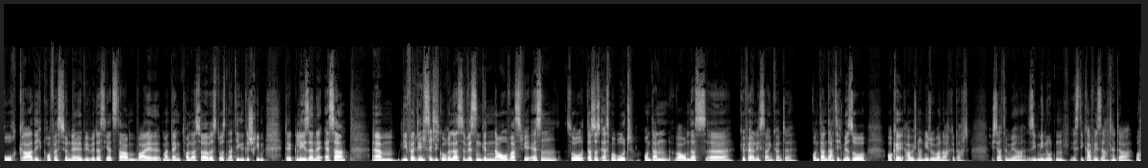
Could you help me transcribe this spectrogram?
hochgradig professionell, wie wir das jetzt haben, weil man denkt, toller Service. Du hast einen Artikel geschrieben, der gläserne Esser. Ähm, Lieferdienste Richtig. wie Gorillas wissen genau, was wir essen. So, das ist erstmal gut. Und dann, warum das äh, gefährlich sein könnte. Und dann dachte ich mir so, okay, habe ich noch nie drüber nachgedacht. Ich dachte mir, sieben Minuten ist die Kaffeesahne da. Oh,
